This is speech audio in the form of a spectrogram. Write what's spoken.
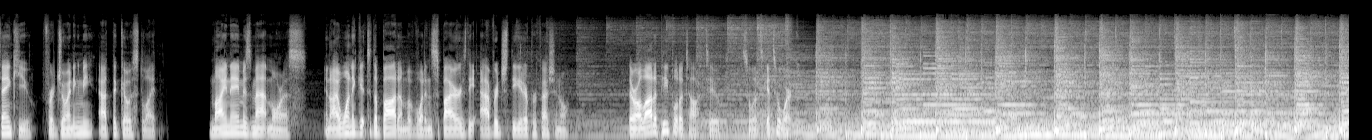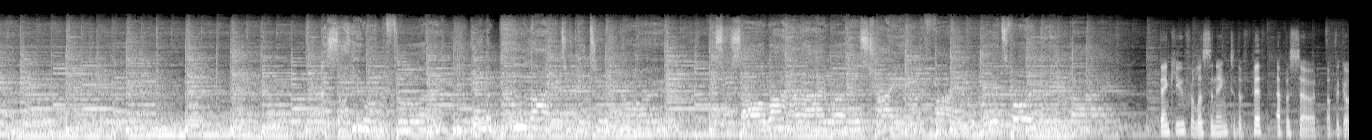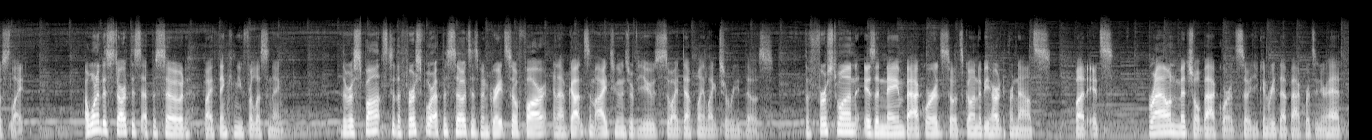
Thank you for joining me at the Ghostlight. My name is Matt Morris, and I want to get to the bottom of what inspires the average theater professional. There are a lot of people to talk to, so let's get to work. Thank you for listening to the fifth episode of The Ghost Light. I wanted to start this episode by thanking you for listening. The response to the first four episodes has been great so far, and I've gotten some iTunes reviews, so I definitely like to read those. The first one is a name backwards, so it's going to be hard to pronounce, but it's Brown Mitchell backwards, so you can read that backwards in your head.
